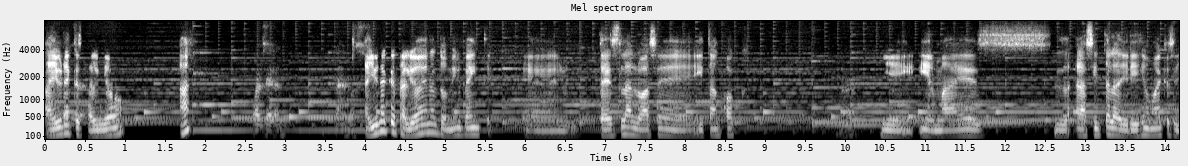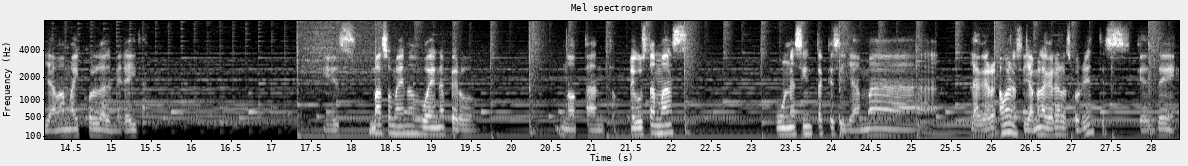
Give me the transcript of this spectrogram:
Hay una que salió. ¿Ah? ¿Cuál será? Hay una que salió en el 2020. El Tesla lo hace Ethan Hawke. Y, el MAE es. La, cinta la dirige un MAE que se llama Michael Almereida. Es más o menos buena, pero no tanto. Me gusta más una cinta que se llama La Guerra. Ah, bueno, se llama La Guerra de las Corrientes, que es de,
